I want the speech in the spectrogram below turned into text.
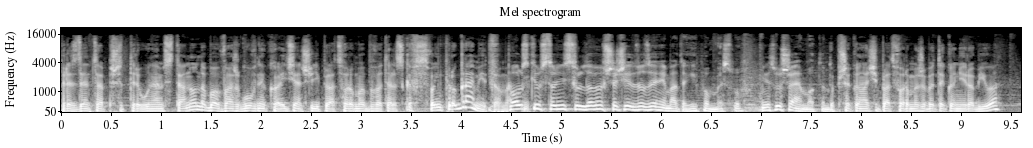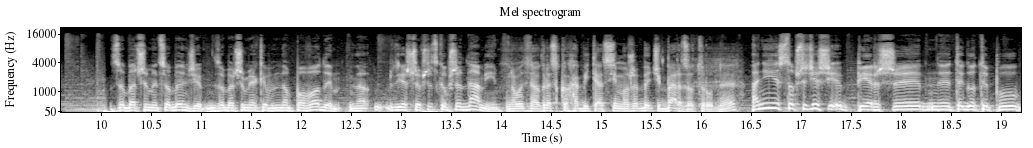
prezydenta przed Trybunałem Stanu, no bo wasz główny koalicjant, czyli Platforma Obywatelska w swoim programie to ma. W Polskim Stronnictwie Ludowym w trzeciej drodze nie ma takich pomysłów. Nie słyszałem o tym. To przekonacie Platformę, żeby tego nie robiła? Zobaczymy, co będzie. Zobaczymy, jakie będą powody. No, jeszcze wszystko przed nami. No bo ten okres kohabitacji może być bardzo trudny. A nie jest to przecież pierwszy y, tego typu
